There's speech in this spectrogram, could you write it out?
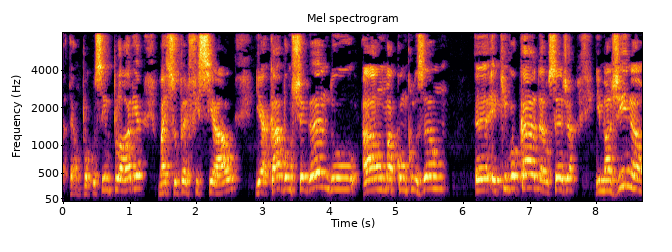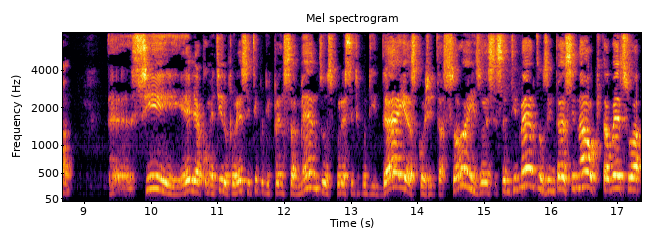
até um pouco simplória, mas superficial, e acabam chegando a uma conclusão eh, equivocada. Ou seja, imaginam eh, se ele é cometido por esse tipo de pensamentos, por esse tipo de ideias, cogitações ou esses sentimentos, então é sinal que talvez sua,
